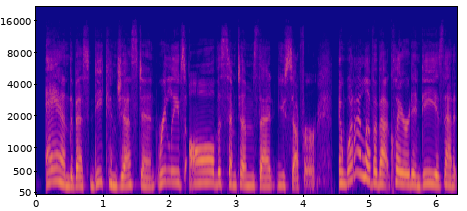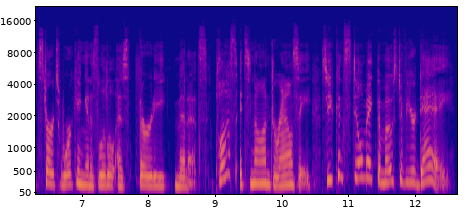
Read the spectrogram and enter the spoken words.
and the best decongestant relieves all the symptoms that you suffer. And what I love about Claritin D is that it starts working in as little as 30 minutes. Plus, it's non drowsy, so you can still make the most of your day.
